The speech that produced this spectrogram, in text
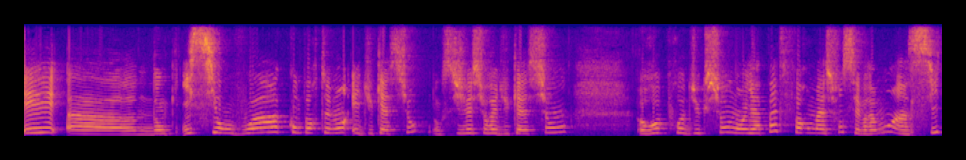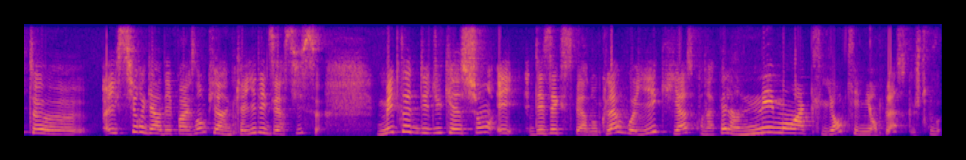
Et donc ici on voit comportement, éducation. Donc si je vais sur éducation, Reproduction, non, il n'y a pas de formation, c'est vraiment un site... Euh, ici, regardez, par exemple, il y a un cahier d'exercice, méthode d'éducation et des experts. Donc là, vous voyez qu'il y a ce qu'on appelle un aimant à client qui est mis en place, que je trouve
